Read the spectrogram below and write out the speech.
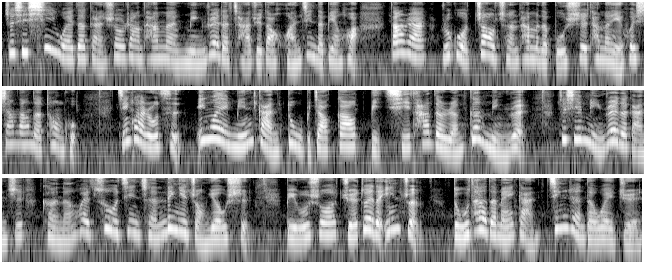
这些细微的感受让他们敏锐地察觉到环境的变化。当然，如果造成他们的不适，他们也会相当的痛苦。尽管如此，因为敏感度比较高，比其他的人更敏锐，这些敏锐的感知可能会促进成另一种优势，比如说绝对的音准、独特的美感、惊人的味觉。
